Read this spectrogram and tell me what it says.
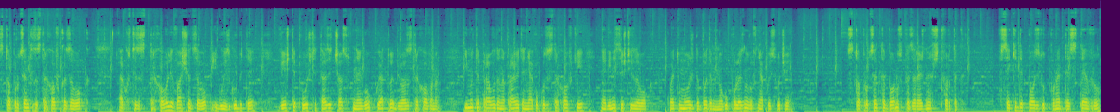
100% застраховка залог. Ако сте застраховали вашият залог и го изгубите, вие ще получите тази част от него, която е била застрахована – имате право да направите няколко застраховки на един и същи залог, което може да бъде много полезно в някои случаи. 100% бонус при зареждане в четвъртък. Всеки депозит от поне 10 евро,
